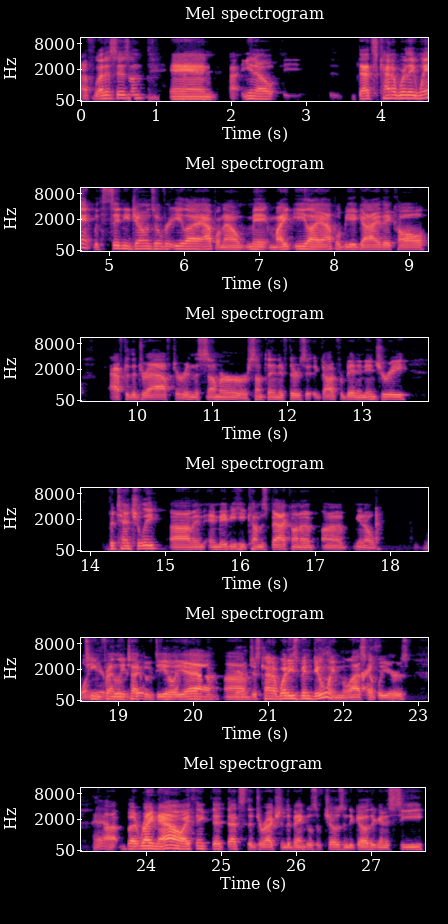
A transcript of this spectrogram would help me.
athleticism, mm-hmm. and uh, you know, that's kind of where they went with Sidney Jones over Eli Apple. Now, may, might Eli Apple be a guy they call after the draft or in the summer or something if there's, a, God forbid, an injury potentially, um, and and maybe he comes back on a on a you know team friendly type deal. of deal. Yeah, yeah. Um, yeah. just kind of what he's been doing the last right. couple years. Yeah. Uh, but right now, I think that that's the direction the Bengals have chosen to go. They're going to see.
